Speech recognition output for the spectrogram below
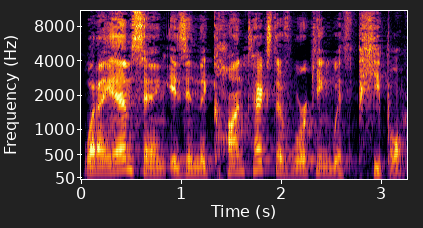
what I am saying is in the context of working with people,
